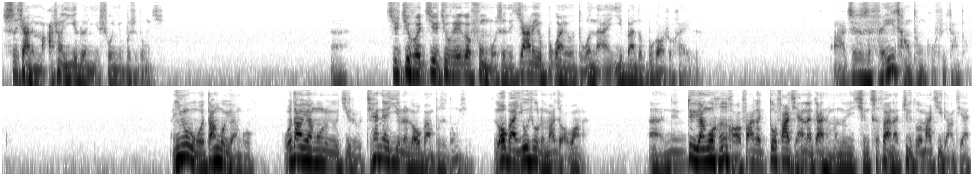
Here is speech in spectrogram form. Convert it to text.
私下里马上议论你说你不是东西。嗯，就就和就就和一个父母似的，家里不管有多难，一般都不告诉孩子。啊，这个是非常痛苦，非常痛苦。因为我当过员工，我当员工的就记住，天天议论老板不是东西，老板优秀的妈早忘了。嗯，那对员工很好，发个多发钱了，干什么东西，请吃饭了，最多妈记两天，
